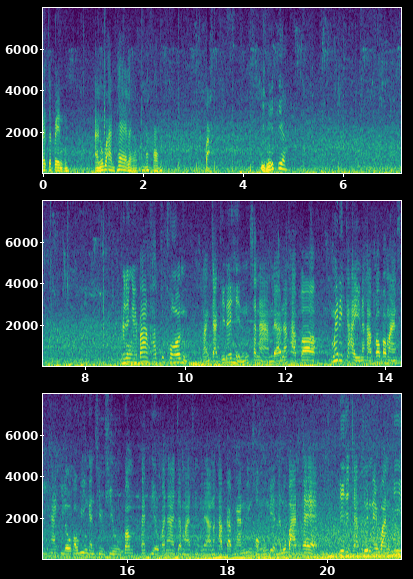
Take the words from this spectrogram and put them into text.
ก็จะเป็นอนุบาลแพร่แล้วนะครับไปอีกนิดเดียว เป็นยังไงบ้างครับทุกคนหลังจากที่ได้เห็นสนามแล้วนะครับ ก็ไม่ได้ไกลนะครับ ก็ประมาณ 4-5 กิโลก็วิ่งกันชิวๆก็แป๊บเดียวก็น่าจะมาถึงแล้วนะครับ กับงานวิ่งของโรงเรียนอนุบาลแพร่ที่จะจัดขึ้นในวันที่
